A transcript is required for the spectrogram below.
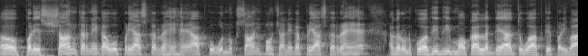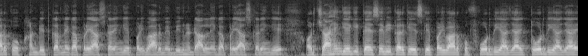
परेशान करने का वो प्रयास कर रहे हैं, आपको वो नुकसान पहुँचाने का प्रयास कर रहे हैं। अगर उनको अभी भी मौका लग गया तो वो आपके परिवार को खंडित करने का प्रयास करेंगे, परिवार में विघ्न डालने का प्रयास करेंगे और चाहेंगे कि कैसे भी करके इसके परिवार को फोड़ दिया जाए, तोड़ दिया जाए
